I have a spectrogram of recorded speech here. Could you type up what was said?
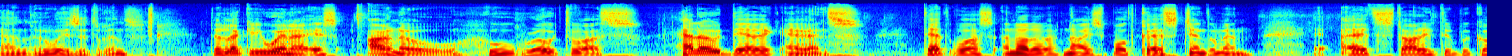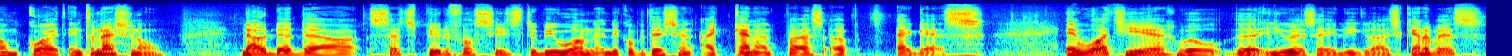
And who is it, Rens? The lucky winner is Arno, who wrote to us Hello, Derek and Rens. That was another nice podcast, gentlemen. It's starting to become quite international. Now that there are such beautiful seats to be won in the competition, I cannot pass up a guess. In what year will the USA legalize cannabis?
